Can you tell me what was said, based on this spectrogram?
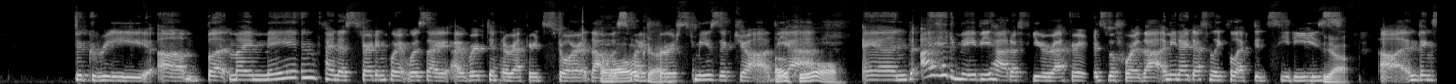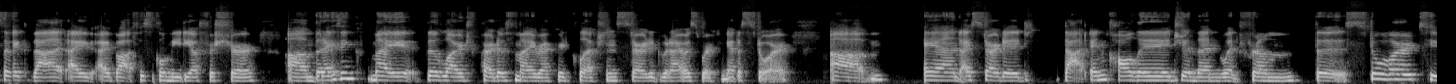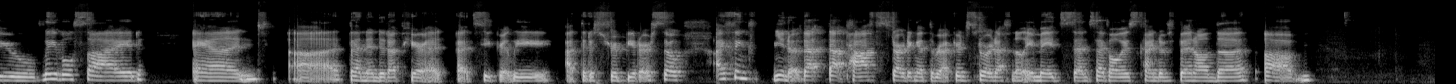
degree um, but my main kind of starting point was I, I worked in a record store that was Oh, my first music job oh yeah cool And I had maybe had a few records before that. I mean, I definitely collected CDs yeah uh, and things like that. I, I bought physical media for sure. Um, but I think my the large part of my record collection started when I was working at a store. Um, and I started that in college and then went from the store to label side and uh, then ended up here at, at secretly at the distributor. So i think you know that that path starting at the record store definitely made sense. I've always kind of been on the um,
